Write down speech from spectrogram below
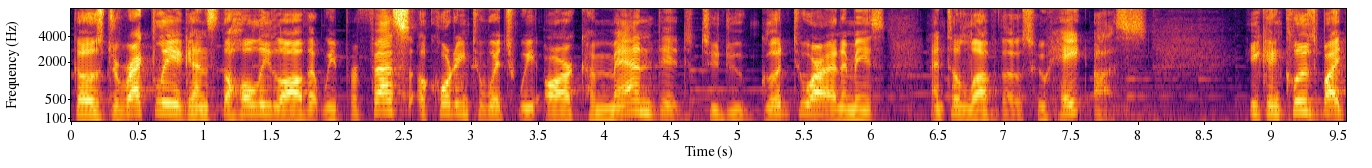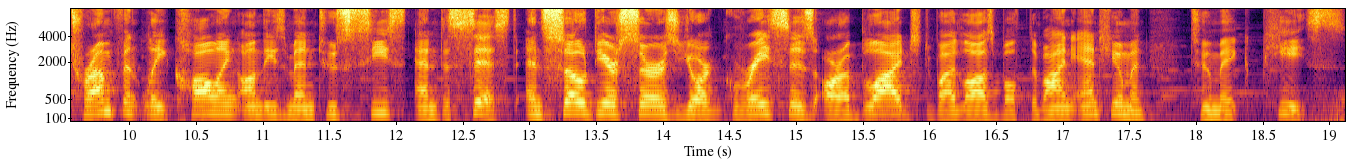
goes directly against the holy law that we profess, according to which we are commanded to do good to our enemies and to love those who hate us. He concludes by triumphantly calling on these men to cease and desist. And so, dear sirs, your graces are obliged by laws both divine and human to make peace.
